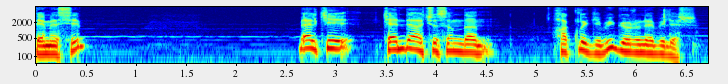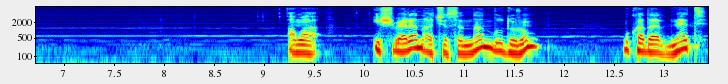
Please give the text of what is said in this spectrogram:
Demesi belki kendi açısından haklı gibi görünebilir. Ama işveren açısından bu durum bu kadar net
